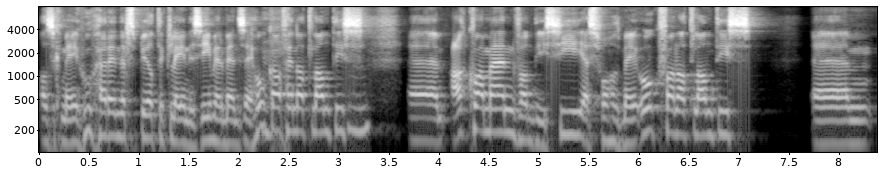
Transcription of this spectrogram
Als ik mij goed herinner, speelt de kleine zeemermin zich ook af in Atlantis. Mm. Aquaman van DC is volgens mij ook van Atlantis. Um,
